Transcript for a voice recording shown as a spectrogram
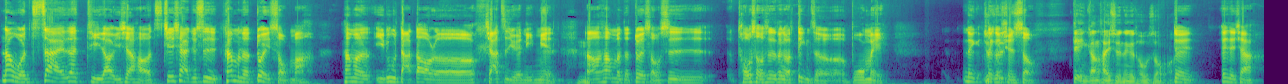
那我再再提到一下，好，接下来就是他们的对手嘛，他们一路打到了甲子园里面，然后他们的对手是投手是那个定者博美，那个那个选手，电影刚开始那个投手吗？对，哎，等一下，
